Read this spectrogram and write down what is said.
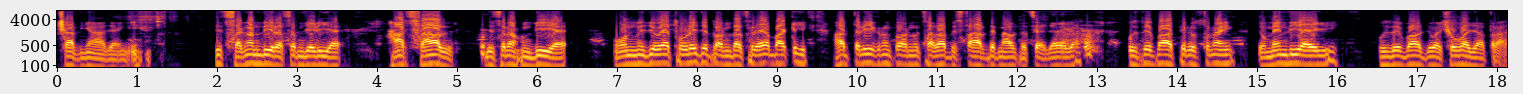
शादियां आ जाएंगी इस सगन की रस्म ਜਿਹੜੀ ਹੈ ਹਰ ਸਾਲ ਜਿਸ ਤਰ੍ਹਾਂ ਹੁੰਦੀ ਹੈ। ਹੁਣ ਮੈਂ ਜੋ ਹੈ ਥੋੜੇ ਜਿਹਾ ਤੁਹਾਨੂੰ ਦੱਸ ਰਿਹਾ, ਬਾਕੀ ਹਰ ਤਰੀਕ ਨੂੰ ਤੁਹਾਨੂੰ ਸਾਰਾ ਵਿਸਤਾਰ ਦੇ ਨਾਲ ਦੱਸਿਆ ਜਾਏਗਾ। ਉਸ ਦੇ ਬਾਅਦ ਫਿਰ ਉਸ ਤਰ੍ਹਾਂ ਹੀ ਜੋ ਮਹਿੰਦੀ ਆਏਗੀ, ਉਸ ਦੇ ਬਾਅਦ ਜੋ ਹੈ ਸ਼ੋਭਾ ਯਾਤਰਾ।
